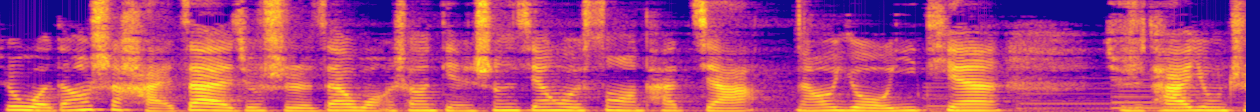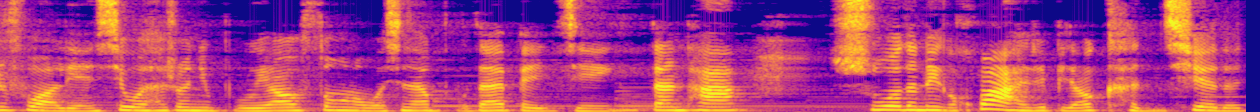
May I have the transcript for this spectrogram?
就我当时还在就是在网上点生鲜会送到他家，然后有一天就是他用支付宝联系我，他说你不要送了，我现在不在北京，但他说的那个话还是比较恳切的。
